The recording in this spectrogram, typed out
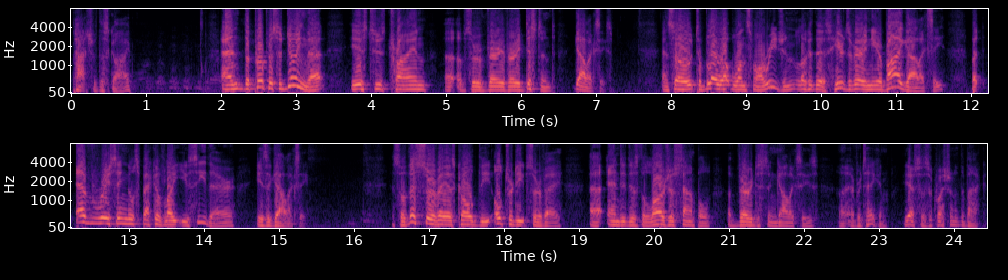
patch of the sky. And the purpose of doing that is to try and uh, observe very, very distant galaxies. And so to blow up one small region, look at this. Here's a very nearby galaxy, but every single speck of light you see there is a galaxy. So this survey is called the Ultra Deep Survey, uh, and it is the largest sample of very distant galaxies uh, ever taken. Yes, there's a question at the back.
